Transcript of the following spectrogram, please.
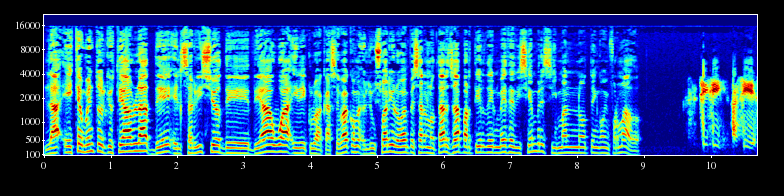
la, este aumento del que usted habla del de servicio de, de, agua y de cloaca, ¿se va a, ¿el usuario lo va a empezar a notar ya a partir del mes de diciembre, si mal no tengo informado? Sí, sí, así es.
